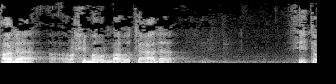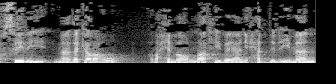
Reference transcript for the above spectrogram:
قال رحمه الله تعالى في تفصيل ما ذكره رحمه الله في بيان حد الإيمان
